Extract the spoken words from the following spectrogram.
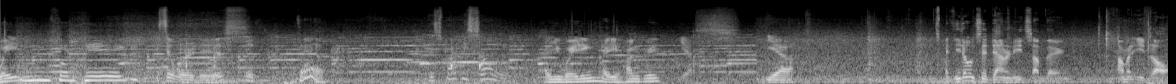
Waiting for the pig. Is that where it is? Yeah. This might be so. Are you waiting? Are you hungry? Yes. Yeah. If you don't sit down and eat something, I'm gonna eat it all.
